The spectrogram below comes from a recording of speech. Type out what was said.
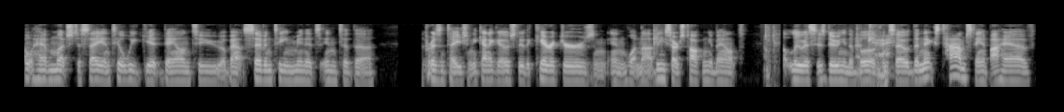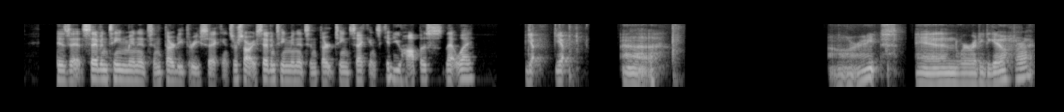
don't have much to say until we get down to about 17 minutes into the presentation. He kind of goes through the characters and, and whatnot. Then he starts talking about what Lewis is doing in the book. Okay. And so the next timestamp I have is at 17 minutes and 33 seconds, or sorry, 17 minutes and 13 seconds. Could you hop us that way? Yep. Yep. Uh, all right. And we're ready to go. All right.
